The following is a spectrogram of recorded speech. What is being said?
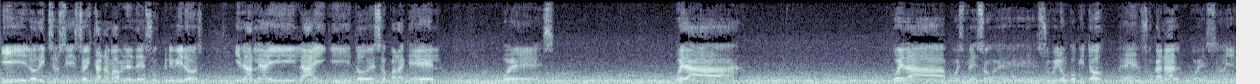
Y lo dicho, si sois tan amables de suscribiros y darle ahí like y todo eso para que él, pues, pueda, pueda, pues eso, eh, subir un poquito en su canal, pues, oye,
